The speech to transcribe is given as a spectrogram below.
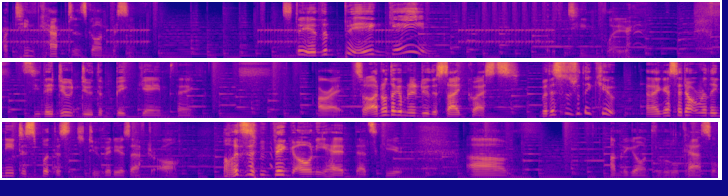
Our team captain has gone missing. Stay of the big game! What a team player. See, they do do the big game thing. Alright, so I don't think I'm going to do the side quests. But this is really cute. And I guess I don't really need to split this into two videos after all. Oh, it's a big Oni head. That's cute. Um, I'm going to go into the little castle.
